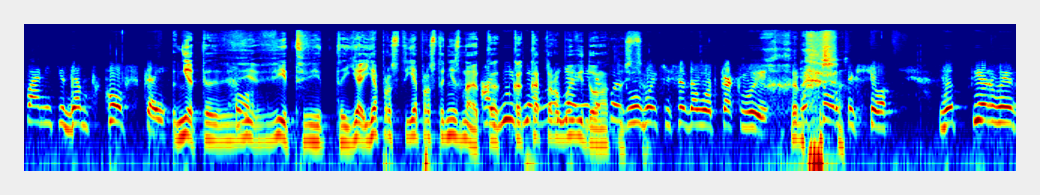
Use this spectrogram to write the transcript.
памяти Домковской. Нет, э, что? вид, вид. Я, я, просто, я просто не знаю, а, к, вид, к я, которому ну, виду он относится. Я глубокий садовод, как вы. Хорошо. Вот все. Вот первый,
